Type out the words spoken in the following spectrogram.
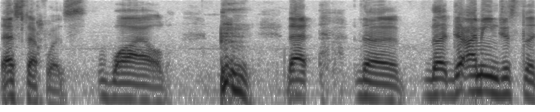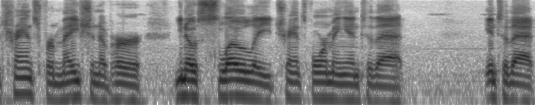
That stuff was wild. that the the I mean, just the transformation of her, you know, slowly transforming into that into that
